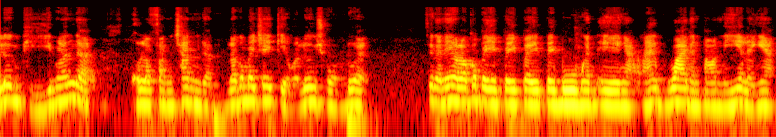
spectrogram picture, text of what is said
เรื่องผีเพราะฉะนั้นเนี่ยคนละฟังก์ชันกัน แล้วก็ไม่ใช่เกี่ยวกับเรื่องชงด้วย ซึ่งอันนี้เราก็ไปไปไปไปบูมกันเองอะให้ไหว้กันตอนนี้อะไรเงี้ย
